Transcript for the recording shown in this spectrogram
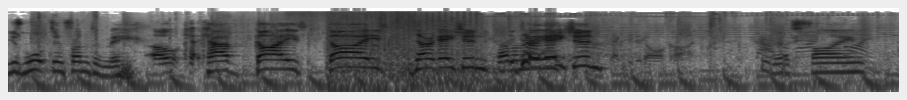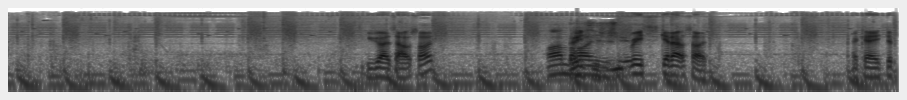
You just walked in front of me. Oh, ca- Cav, guys, guys, interrogation, Cover me. interrogation. At all costs. That's fine. You guys outside? I'm behind Reese, you. Reese, get outside. Okay, def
